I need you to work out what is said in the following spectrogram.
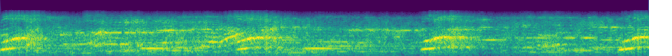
What? What? What?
